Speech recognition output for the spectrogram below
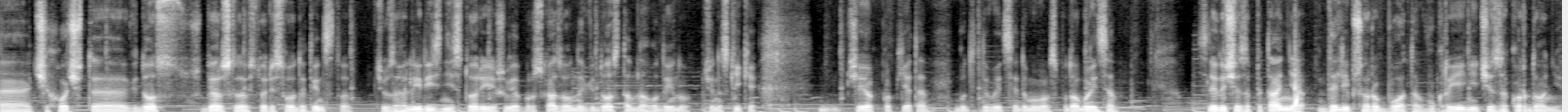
Е, чи хочете відос, щоб я розказав історію свого дитинства, чи взагалі різні історії, щоб я розказував на відос там на годину, чи наскільки чайок поп'єте, будете дивитися, я думаю, вам сподобається. Слідуюче запитання: де ліпша робота в Україні чи за кордоні?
